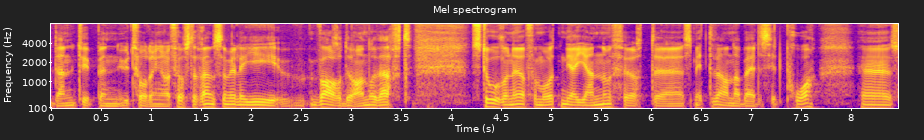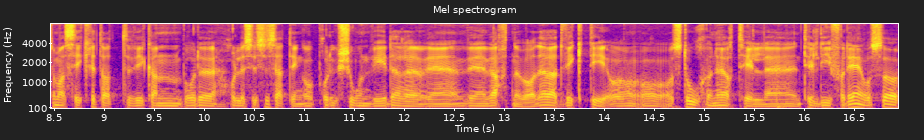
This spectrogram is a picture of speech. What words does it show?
denne typen utfordringer. Først og fremst vil jeg gi Vard og andre verft stor honnør for måten de har gjennomført eh, smittevernarbeidet sitt på, som har sikret at vi kan både holde sysselsetting og produksjon videre ved, ved verftene våre. Det har vært viktig, og, og, og stor honnør til, til, de for det. Også,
